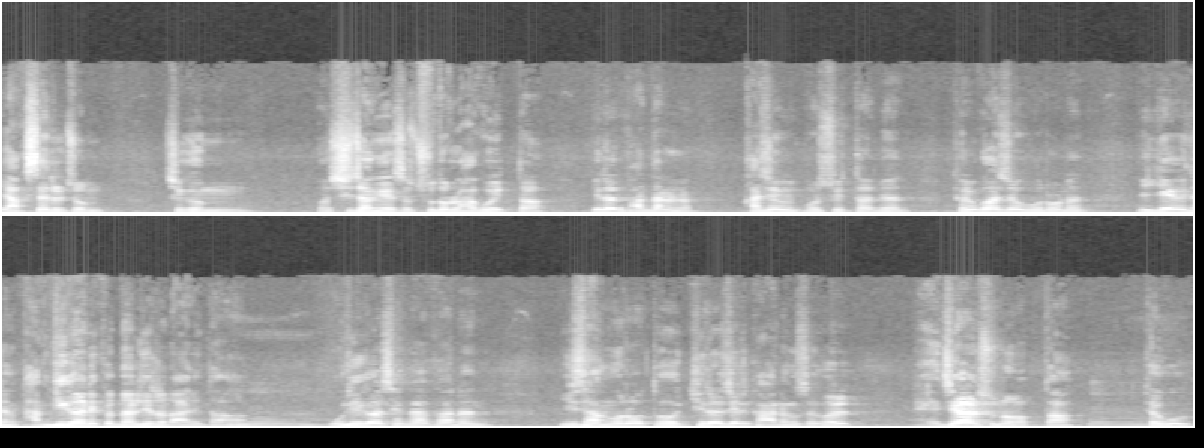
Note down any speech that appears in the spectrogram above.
약세를 좀 지금 어, 시장에서 주도를 하고 있다 이런 판단을 가져볼 수 있다면 결과적으로는 이게 그냥 단기간에 끝날 일은 아니다. 음. 우리가 생각하는 이상으로 더 길어질 가능성을 배제할 수는 없다. 결국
